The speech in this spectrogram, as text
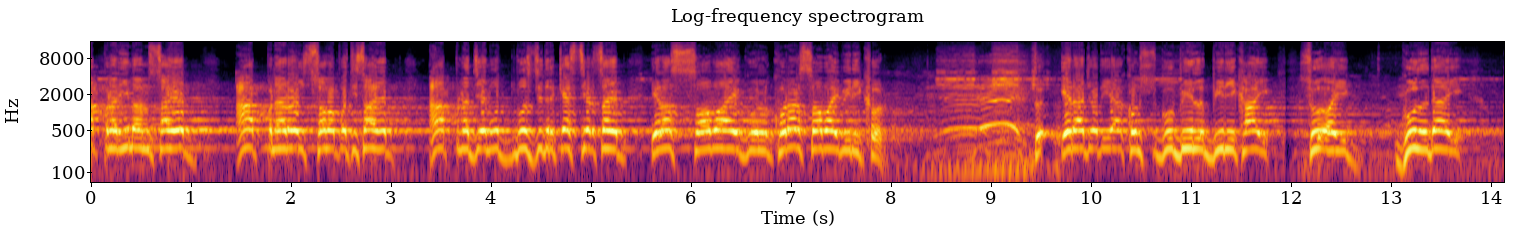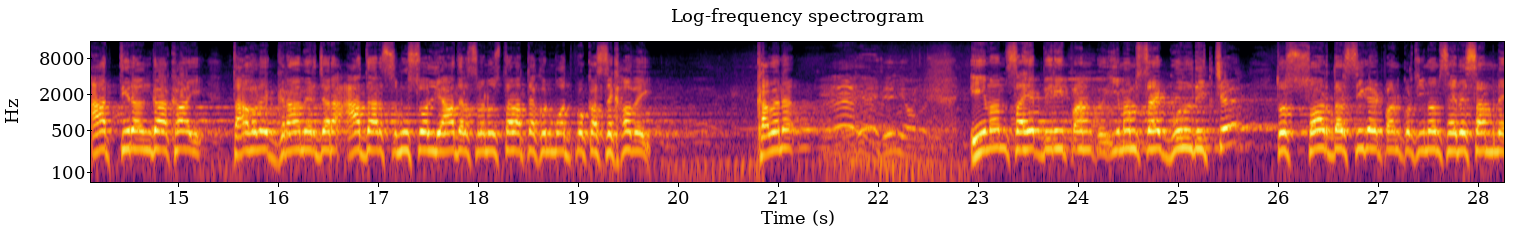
আপনার ইমাম সাহেব, আপনার ওই সভাপতি সাহেব, আপনার যে মসজিদের ক্যাশিয়ার সাহেব, এরা সবাই গুলখোর আর সবাই বিড়িখোর। তো এরা যদি এখন গুবিল বিড়ি খায় ওই গুল দেয়, আর তিরঙ্গা খায়, তাহলে গ্রামের যারা আদার্স মুসল্লি, আদার্স মানুষ, তারা তখন মদ প্রকাশ্যে খাবেই খাবে না? ইমাম সাহেব বিড়ি পান, ইমাম সাহেব গুল দিচ্ছে, তো সর্দার সিগারেট পান করছে ইমাম সাহেবের সামনে,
